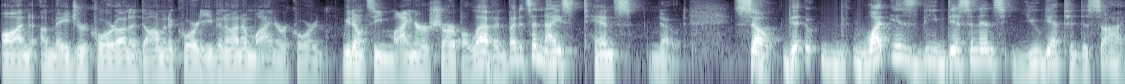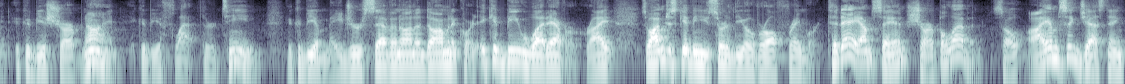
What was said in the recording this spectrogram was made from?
on a major chord, on a dominant chord, even on a minor chord. We don't see minor sharp 11, but it's a nice tense note. So, th- what is the dissonance? You get to decide. It could be a sharp 9. It could be a flat 13. It could be a major 7 on a dominant chord. It could be whatever, right? So I'm just giving you sort of the overall framework. Today I'm saying sharp 11. So I am suggesting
